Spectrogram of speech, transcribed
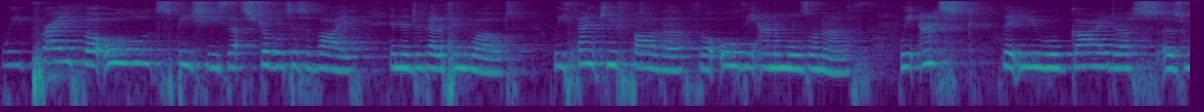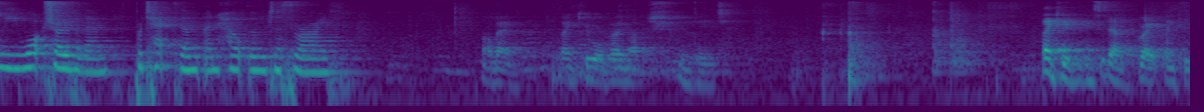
We pray for all species that struggle to survive in the developing world. We thank you, Father, for all the animals on earth. We ask that you will guide us as we watch over them, protect them, and help them to thrive. Amen. Thank you all very much indeed. Thank you. You can sit down. Great. Thank you.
